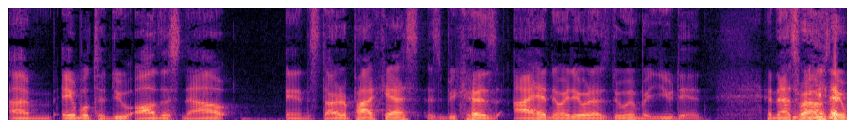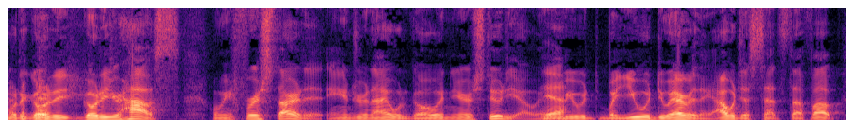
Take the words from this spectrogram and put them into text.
I'm able to do all this now and start a podcast is because I had no idea what I was doing, but you did and that's why I was able to go to go to your house when we first started. Andrew and I would go in your studio, and Yeah. we would, but you would do everything. I would just set stuff up,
